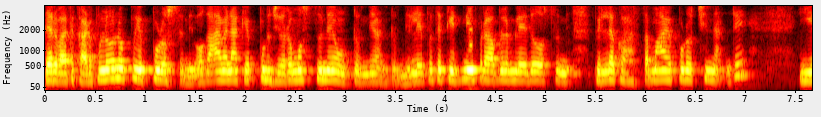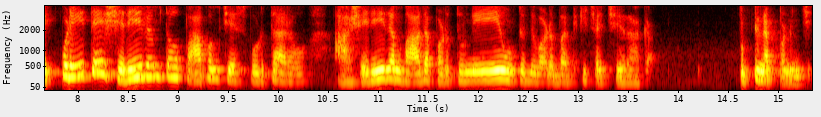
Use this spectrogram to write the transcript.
తర్వాత కడుపులో నొప్పి ఎప్పుడు వస్తుంది? ఒక ఆమె నాకు ఎప్పుడు జ్వరం వస్తూనే ఉంటుంది అంటుంది. లేకపోతే కిడ్నీ ప్రాబ్లం లేదో వస్తుంది. పిల్లకు హస్తమా ఎప్పుడు వచ్చింది? అంటే ఎప్పుడైతే శరీరంతో పాపం చేసి పుడతారో ఆ శరీరం బాధపడుతూనే ఉంటుంది వాడు బతికి చచ్చేదాకా. పుట్టినప్పటి నుంచి.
